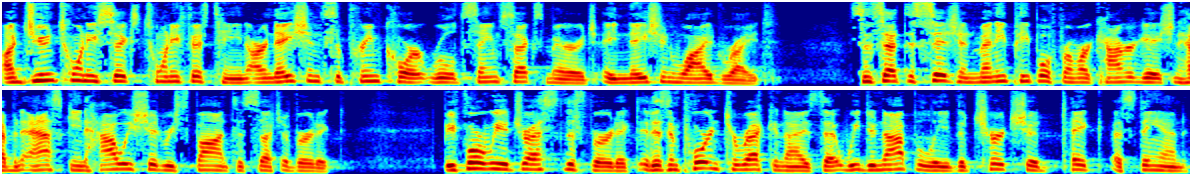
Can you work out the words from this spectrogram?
on June 26, 2015, our nation's Supreme Court ruled same sex marriage a nationwide right. Since that decision, many people from our congregation have been asking how we should respond to such a verdict. Before we address this verdict, it is important to recognize that we do not believe the church should take a stand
